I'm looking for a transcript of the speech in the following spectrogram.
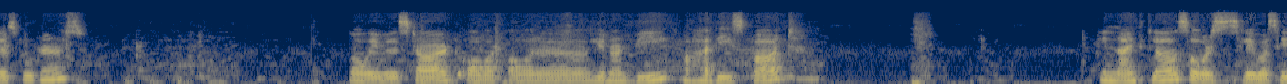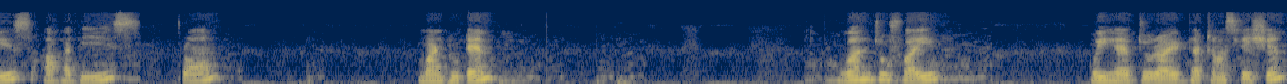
Yes, students. Now we will start our, our uh, unit B, a Hadith part. In ninth class, our syllabus is a Hadith from 1 to 10. 1 to 5, we have to write the translation,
